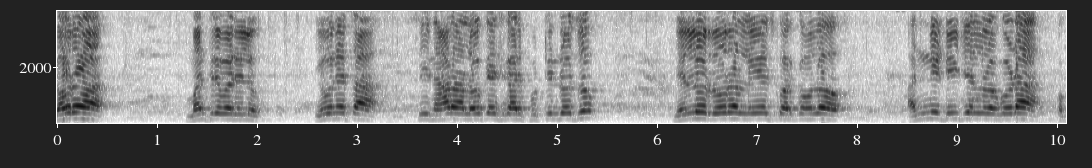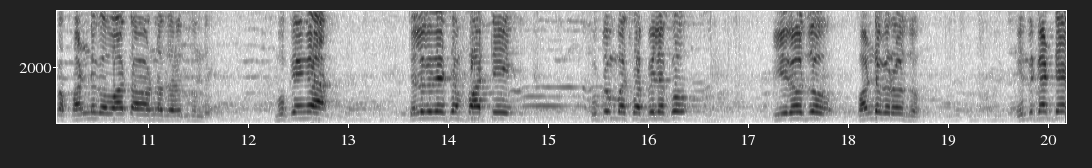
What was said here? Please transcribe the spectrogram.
గౌరవ మంత్రివర్యులు యువనేత శ్రీ నారా లోకేష్ గారి పుట్టినరోజు. నెల్లూరు రూరల్ నియోజకవర్గంలో అన్ని డివిజన్లలో కూడా ఒక పండుగ వాతావరణం జరుగుతుంది. ముఖ్యంగా తెలుగుదేశం పార్టీ కుటుంబ సభ్యులకు ఈరోజు పండుగ రోజు. ఎందుకంటే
